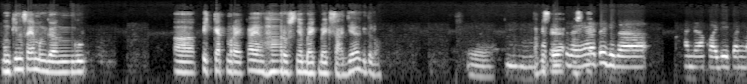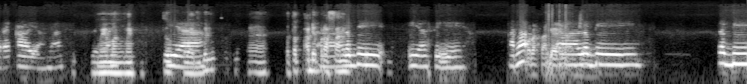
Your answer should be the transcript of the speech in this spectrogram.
mungkin saya mengganggu uh, piket mereka yang harusnya baik-baik saja gitu loh. Hmm, Tapi Tapi, saya- sebenarnya maksudnya- itu juga ada kewajiban mereka ya, Mas. ya memang memang itu Iya. kewajiban uh, tetap ada Eh, perasaan lebih iya sih. Karena. Eh, aja. lebih lebih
